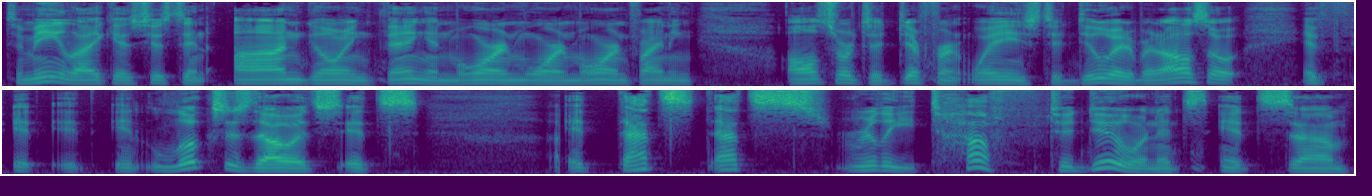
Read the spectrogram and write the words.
to me like it's just an ongoing thing and more and more and more and finding all sorts of different ways to do it. But also, if it, it, it looks as though it's it's it that's that's really tough to do, and it's it's um,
